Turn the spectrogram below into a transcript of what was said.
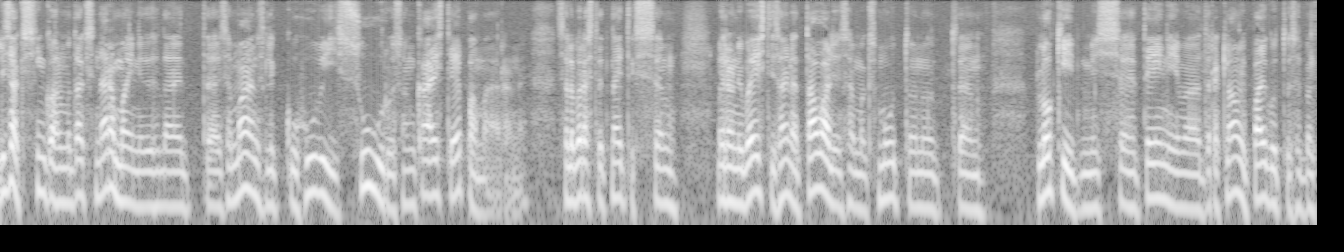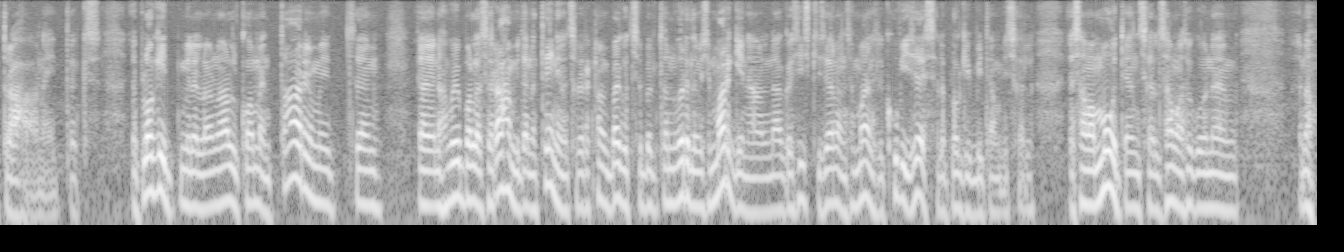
lisaks siinkohal ma tahaksin ära mainida seda, et äh, see majandusliku huvi suurus on ka hästi ebamäärane. sellepärast, et näiteks ähm, meil on juba Eestis aina tavalisemaks muutunud äh, blogid, mis teenivad reklaamipaigutuse pealt raha näiteks. ja blogid, millel on all kommentaariumid ja noh, võib-olla see raha, mida nad teenivad selle reklaamipaigutuse pealt, on võrdlemisi marginaalne, aga siiski seal on see majanduslik huvi sees selle blogi pidamisel. ja samamoodi on seal samasugune noh,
